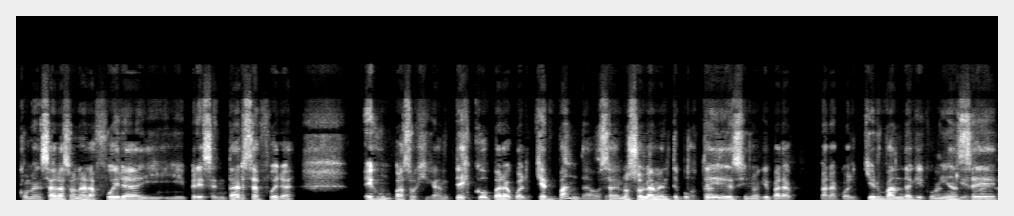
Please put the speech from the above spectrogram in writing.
comenzar a sonar afuera y, y, presentarse afuera es un paso gigantesco para cualquier banda, o sea, no solamente para ustedes, sino que para, para cualquier banda que comience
